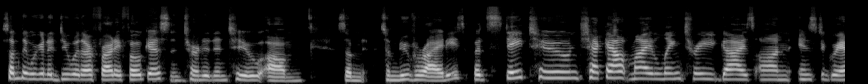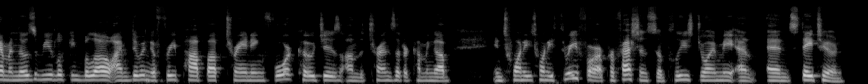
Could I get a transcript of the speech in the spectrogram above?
Something we're going to do with our Friday focus and turn it into um, some some new varieties. But stay tuned. Check out my link tree, guys, on Instagram. And those of you looking below, I'm doing a free pop up training for coaches on the trends that are coming up in 2023 for our profession. So please join me and and stay tuned.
